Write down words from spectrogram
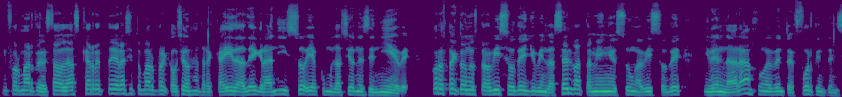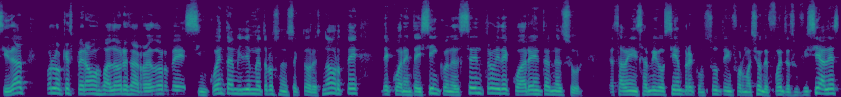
informarte del estado de las carreteras y tomar precauciones ante la caída de granizo y acumulaciones de nieve. Con respecto a nuestro aviso de lluvia en la selva, también es un aviso de nivel naranja, un evento de fuerte intensidad, por lo que esperamos valores de alrededor de 50 milímetros en los sectores norte, de 45 en el centro y de 40 en el sur. Ya saben, mis amigos, siempre consulten información de fuentes oficiales,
